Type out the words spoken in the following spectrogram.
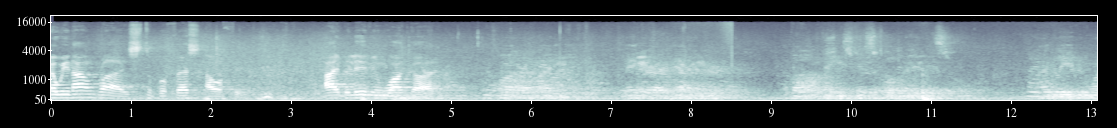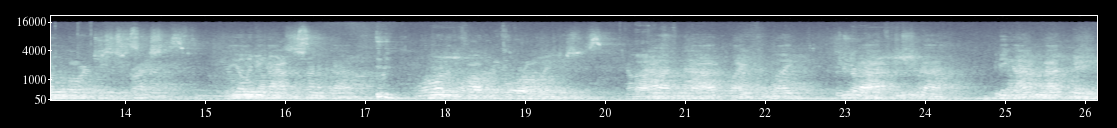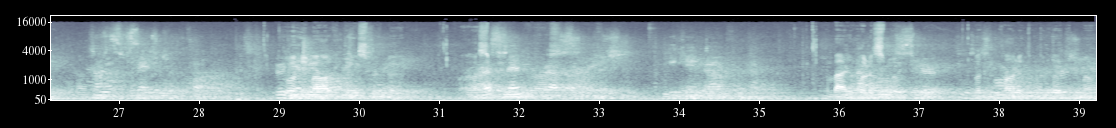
May we now rise to profess our faith. I believe in one God. The Father Almighty, maker of heaven and earth, of all things visible and invisible. I believe in one Lord Jesus Christ, the only begotten Son of God, born of the Father before all ages, God from God, light from light, true God from true God, begotten in all things we do. Us men for our salvation, he came down from heaven. And by the Spirit, was incarnate to the Virgin Mary.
